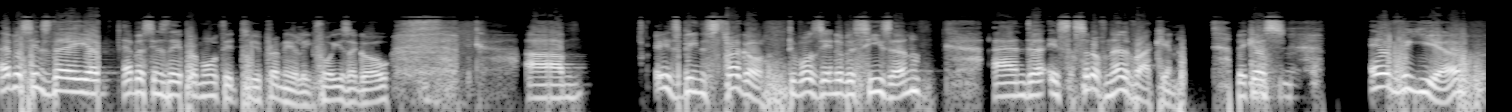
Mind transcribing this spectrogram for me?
ever since they uh, ever since they promoted to Premier League four years ago, um, it's been a struggle towards the end of the season, and uh, it's sort of nerve wracking because mm-hmm. every year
